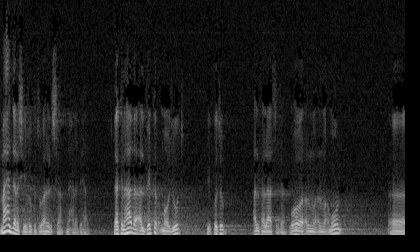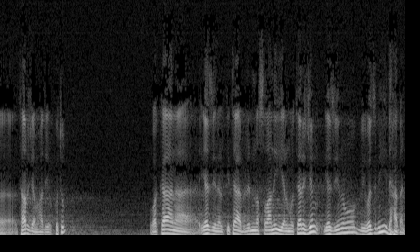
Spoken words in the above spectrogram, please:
ما عندنا شيء في كتب أهل الإسلام نحن بهذا. لكن هذا الفكر موجود في كتب الفلاسفة وهو المأمون آه، ترجم هذه الكتب. وكان يزن الكتاب للنصرانية المترجم يزنه بوزنه ذهبا.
